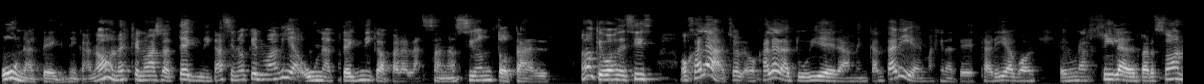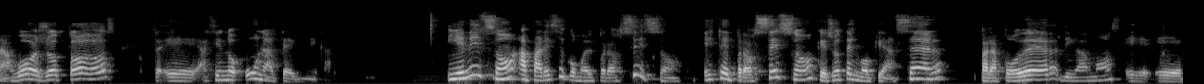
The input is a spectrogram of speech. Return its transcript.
una técnica, ¿no? No es que no haya técnica, sino que no había una técnica para la sanación total. ¿No? Que vos decís, ojalá, ojalá la tuviera, me encantaría, imagínate, estaría con, en una fila de personas, vos, yo, todos, eh, haciendo una técnica. Y en eso aparece como el proceso, este proceso que yo tengo que hacer para poder, digamos, eh, eh,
